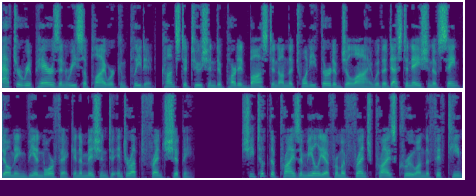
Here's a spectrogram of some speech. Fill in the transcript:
After repairs and resupply were completed, Constitution departed Boston on 23 July with a destination of Saint-Domingue via Norfolk and a mission to interrupt French shipping. She took the prize Amelia from a French prize crew on 15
